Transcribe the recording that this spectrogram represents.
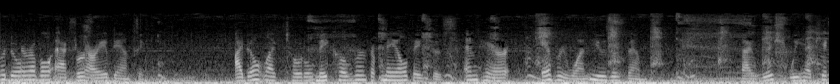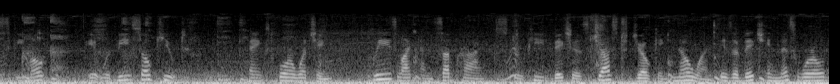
adorable Axari dancing. I don't like total makeover of male faces and hair, everyone uses them. I wish we had kicked emote, it would be so cute. Thanks for watching. Please like and subscribe. Stupid bitches just joking no one is a bitch in this world.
